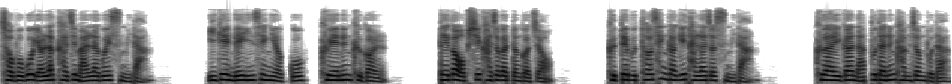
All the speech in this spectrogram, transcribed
저보고 연락하지 말라고 했습니다. 이게 내 인생이었고 그 애는 그걸 때가 없이 가져갔던 거죠. 그때부터 생각이 달라졌습니다. 그 아이가 나쁘다는 감정보다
